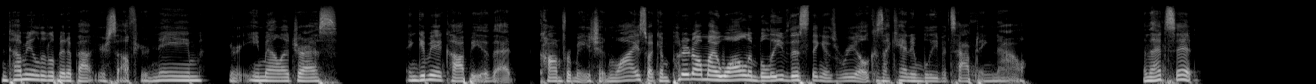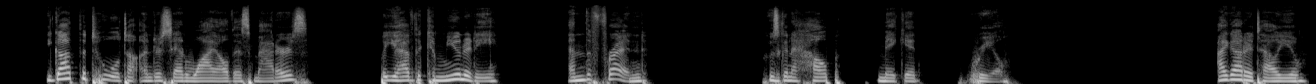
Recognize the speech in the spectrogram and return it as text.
and tell me a little bit about yourself, your name, your email address, and give me a copy of that confirmation. Why? So I can put it on my wall and believe this thing is real because I can't even believe it's happening now. And that's it. You got the tool to understand why all this matters, but you have the community and the friend who's going to help make it real. I got to tell you,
